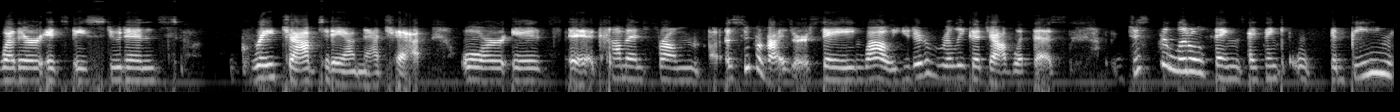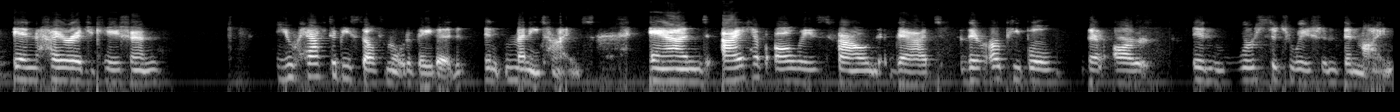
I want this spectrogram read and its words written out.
whether it's a student's great job today on that chat or it's a comment from a supervisor saying, wow, you did a really good job with this. Just the little things, I think being in higher education, you have to be self motivated in many times. And I have always found that there are people that are in worse situations than mine.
